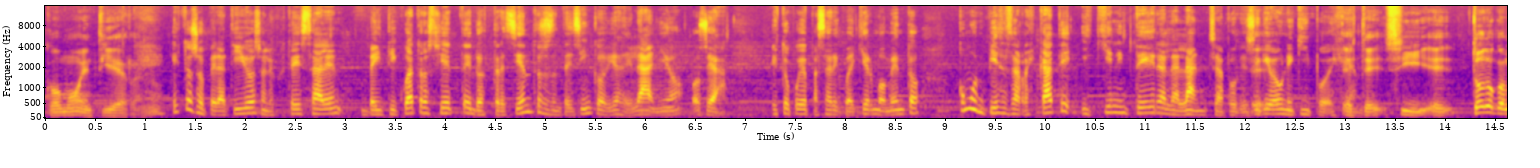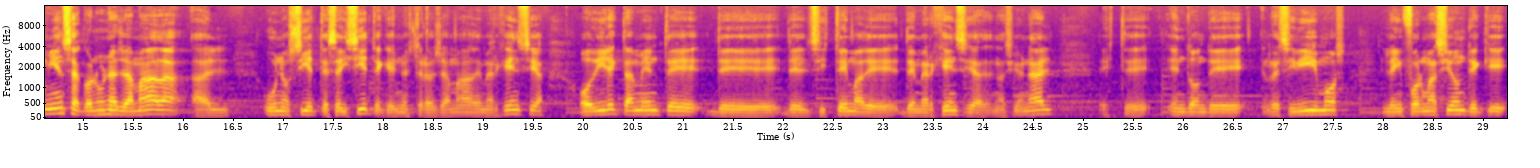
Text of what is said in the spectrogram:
como en tierra. Estos operativos en los que ustedes salen 24-7 los 365 días del año, o sea, esto puede pasar en cualquier momento. ¿Cómo empieza ese rescate y quién integra la lancha? Porque sé que va un equipo de gente. Este, sí, eh, todo comienza con una llamada al 1767, que es nuestra llamada de emergencia, o directamente del sistema de, emergencia nacional, este, en donde recibimos la información de que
